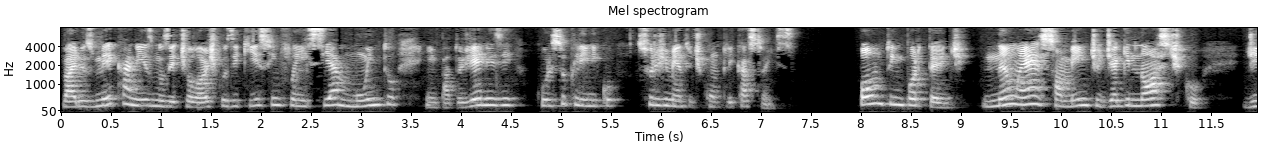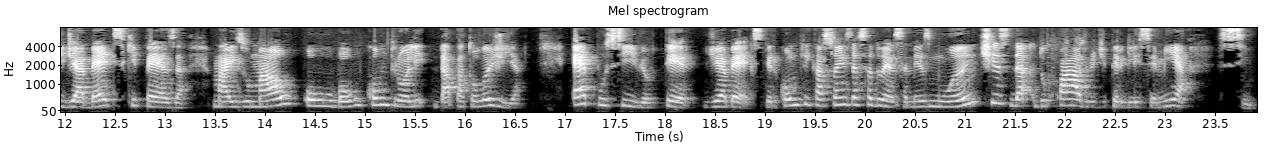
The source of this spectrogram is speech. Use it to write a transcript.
vários mecanismos etiológicos e que isso influencia muito em patogênese, curso clínico, surgimento de complicações. Ponto importante: não é somente o diagnóstico de diabetes que pesa, mas o mau ou o bom controle da patologia. É possível ter diabetes, ter complicações dessa doença mesmo antes da, do quadro de hiperglicemia? Sim.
